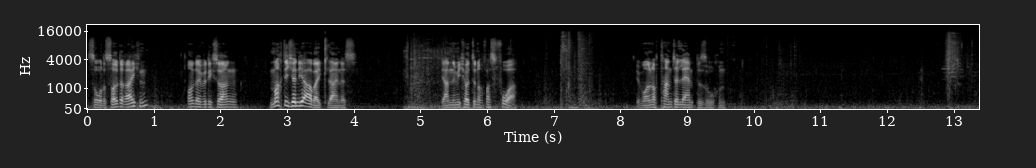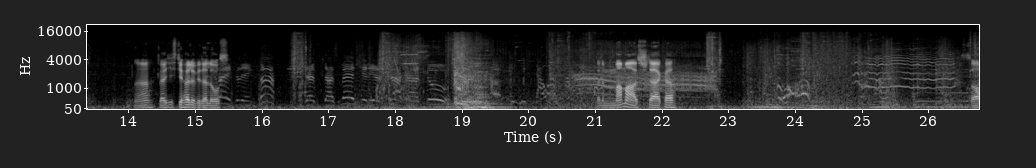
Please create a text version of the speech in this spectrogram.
So, das sollte reichen. Und dann würde ich sagen, mach dich an die Arbeit, Kleines. Wir haben nämlich heute noch was vor. Wir wollen noch Tante Lamp besuchen. Na, gleich ist die Hölle wieder los. Deine Mama ist stärker. So.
